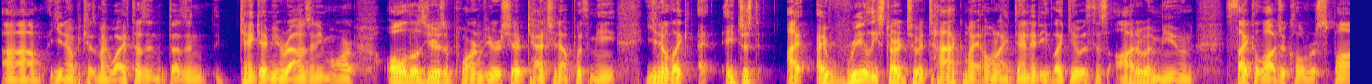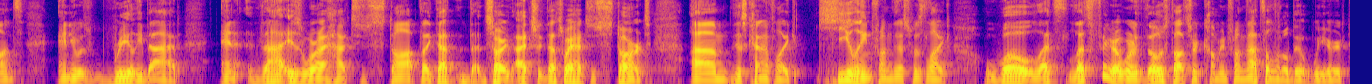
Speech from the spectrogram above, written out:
Um, you know, because my wife doesn't doesn't can't get me aroused anymore. All those years of porn viewership catching up with me, you know, like it just I, I really started to attack my own identity. Like it was this autoimmune psychological response, and it was really bad and that is where I had to stop. Like that, that sorry, actually, that's where I had to start. Um, this kind of like healing from this was like, whoa, let's let's figure out where those thoughts are coming from. That's a little bit weird.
